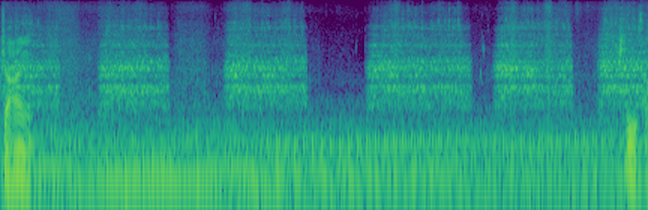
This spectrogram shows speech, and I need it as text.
giant. Jeez, how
